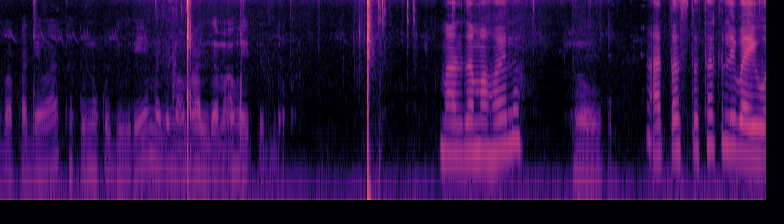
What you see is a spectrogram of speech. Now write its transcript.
चाल बापा देवा थकू नको जीव रे मला मामाला जमा व्हायचे लोक माल जमा व्हायला? हो. आताच तर थकली बाई व.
